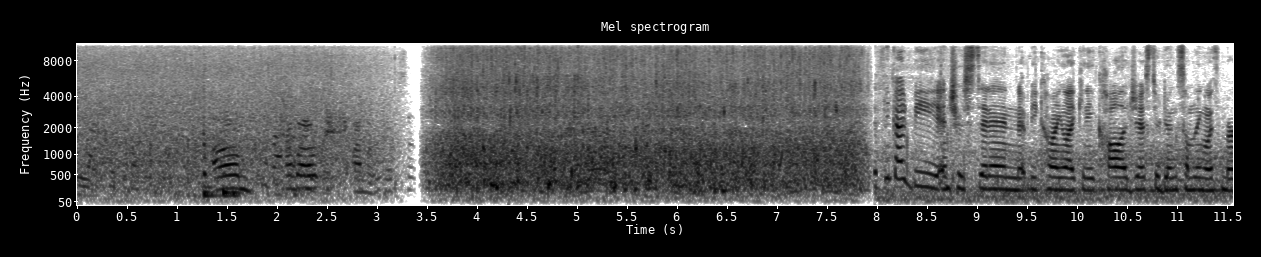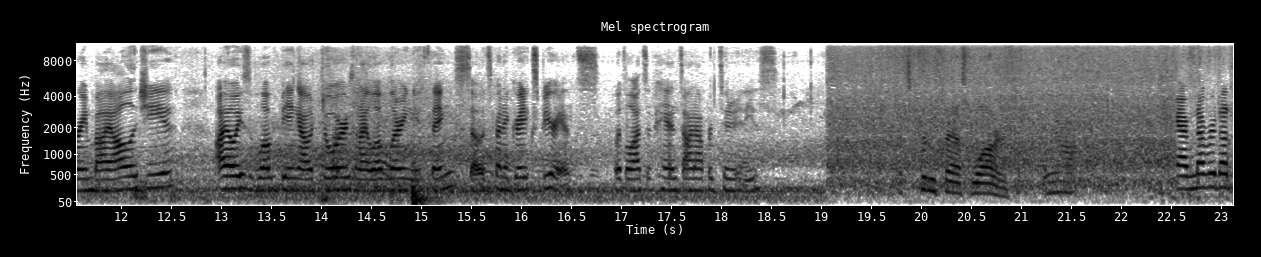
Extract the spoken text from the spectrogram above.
Um, how about on the I think I'd be interested in becoming like an ecologist or doing something with marine biology. I always love being outdoors and I love learning new things, so it's been a great experience with lots of hands-on opportunities. It's pretty fast water. Yeah. I've never done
